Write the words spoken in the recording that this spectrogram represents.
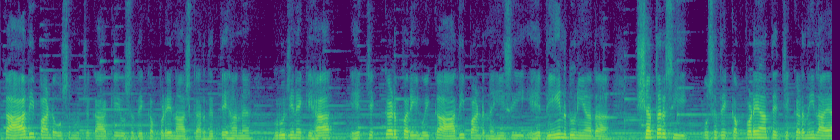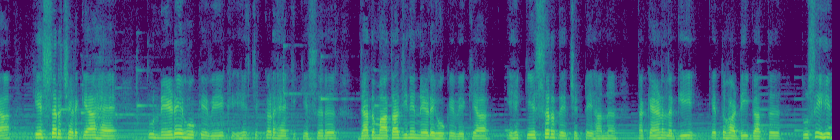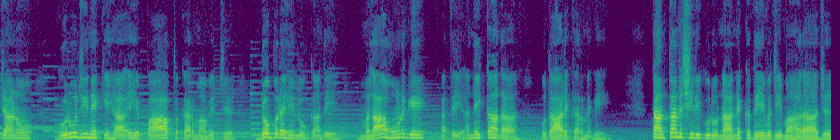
ਘਾਹ ਦੀ ਪੰਡ ਉਸ ਨੂੰ ਚੁਕਾ ਕੇ ਉਸ ਦੇ ਕੱਪੜੇ ਨਾਸ਼ ਕਰ ਦਿੱਤੇ ਹਨ। ਗੁਰੂ ਜੀ ਨੇ ਕਿਹਾ, ਇਹ ਚਿੱਕੜ ਭਰੀ ਹੋਈ ਘਾਹ ਦੀ ਪੰਡ ਨਹੀਂ ਸੀ, ਇਹ ਦੀਨ ਦੁਨੀਆ ਦਾ ਸ਼ਤਰ ਸੀ। ਉਸ ਦੇ ਕੱਪੜਿਆਂ ਤੇ ਚਿੱਕੜ ਨਹੀਂ ਲਾਇਆ, ਕੇਸਰ ਛਿੜਕਿਆ ਹੈ। ਤੂੰ ਨੇੜੇ ਹੋ ਕੇ ਵੇਖ, ਇਹ ਚਿੱਕੜ ਹੈ ਕਿ ਕੇਸਰ। ਜਦ ਮਾਤਾ ਜੀ ਨੇ ਨੇੜੇ ਹੋ ਕੇ ਵੇਖਿਆ ਇਹ ਕੇਸਰ ਦੇ ਛਿੱਟੇ ਹਨ, ਤਾਂ ਕਹਿਣ ਲੱਗੀ ਕਿ ਤੁਹਾਡੀ ਗੱਤ ਤੁਸੀਂ ਹੀ ਜਾਣੋ। ਗੁਰੂ ਜੀ ਨੇ ਕਿਹਾ, ਇਹ ਪਾਪ ਕਰਮਾਂ ਵਿੱਚ ਡੁੱਬ ਰਹੇ ਲੋਕਾਂ ਦੇ ਮਲਾਹ ਹੋਣਗੇ ਅਤੇ ਅਨੇਕਾਂ ਦਾ ਉਦਾਰ ਕਰਨਗੇ। ਧੰਨ ਧੰਨ ਸ੍ਰੀ ਗੁਰੂ ਨਾਨਕ ਦੇਵ ਜੀ ਮਹਾਰਾਜ।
